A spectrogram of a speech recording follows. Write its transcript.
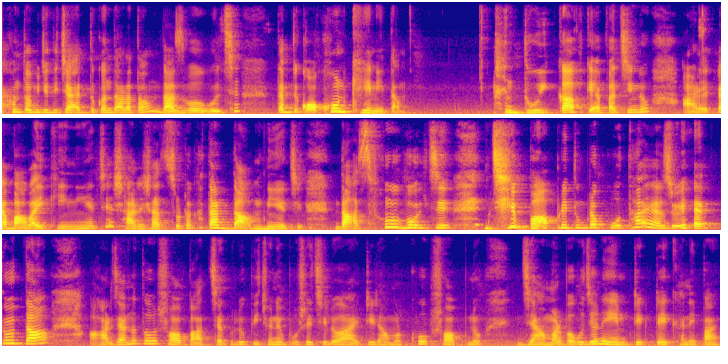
এখন তো আমি যদি চায়ের দোকান দাঁড়াতাম, দাসবাবু বলছে, তা আমি তো কখন খেয়ে নিতাম? দুই কাপ ক্যাপাচিনো আর একটা বাবাই কি নিয়েছে? সাড়ে সাতশো টাকা তার দাম নিয়েছে। দাসবাবু বলছে, যে বাপরে, তোমরা কোথায় আসো এত দাম? আর জানো তো, সব বাচ্চাগুলো পিছনে বসেছিল আইটির। আমার খুব স্বপ্ন যে আমার বাবু যেন এমটেকটা এখানে পায়।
